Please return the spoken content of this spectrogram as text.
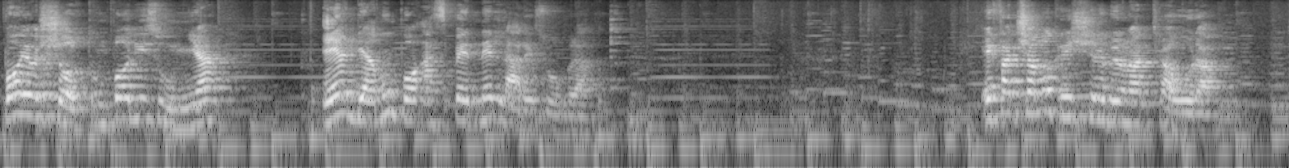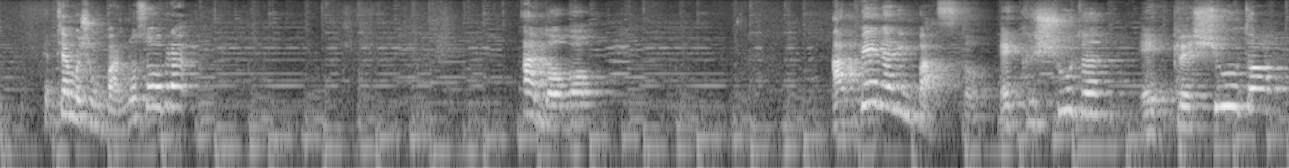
Poi ho sciolto un po' di sugna e andiamo un po' a spennellare sopra. E facciamo crescere per un'altra ora. Mettiamoci un panno sopra. A dopo. Appena l'impasto è cresciuto, è cresciuto,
